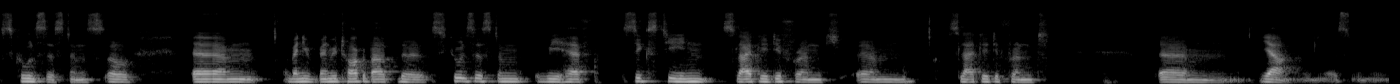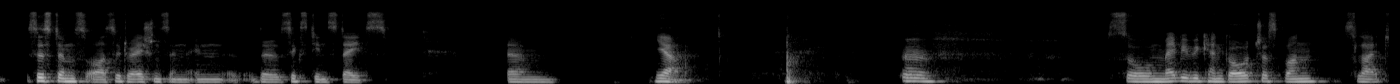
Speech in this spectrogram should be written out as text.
school systems. So um, when you when we talk about the school system, we have 16 slightly different um, slightly different um, yeah systems or situations in in the 16 states. Um, yeah. Uh, so maybe we can go just one slide.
